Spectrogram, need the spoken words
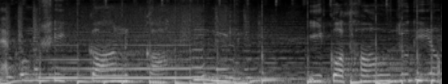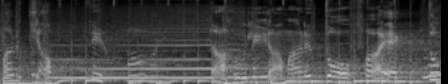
এখন সেই কান কাকে নিলে। এই কথাও যদি আবার চাপতে হয়, তাহলে আমার দফা একদম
